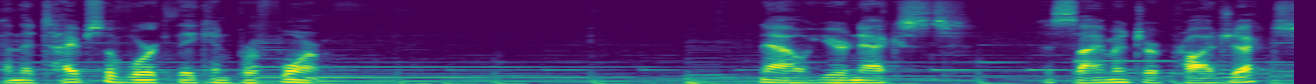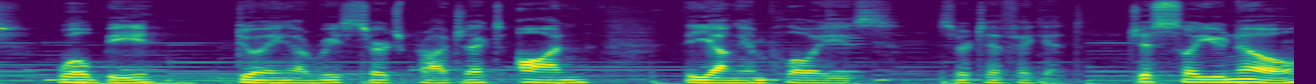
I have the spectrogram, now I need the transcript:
and the types of work they can perform. Now, your next assignment or project will be doing a research project on the Young Employees Certificate, just so you know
